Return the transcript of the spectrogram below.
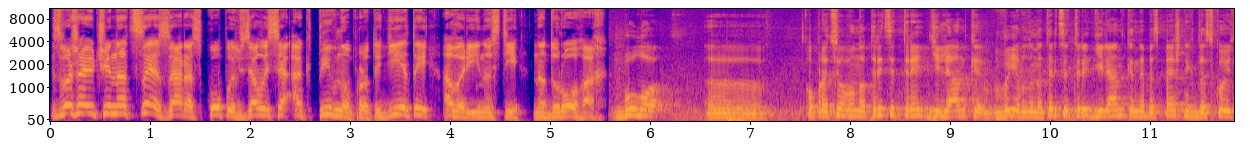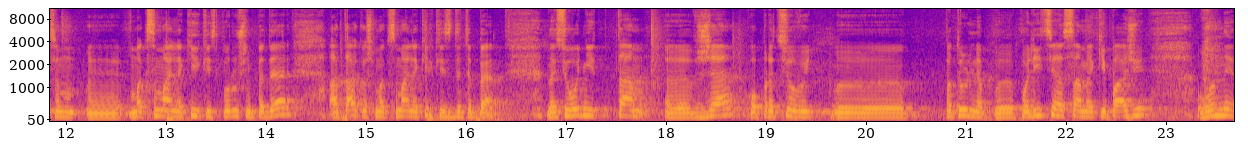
Зважаючи на це, зараз копи взялися активно протидіяти аварійності на дорогах. було е, опрацьовано 33 ділянки, виявлено 33 ділянки небезпечних, де скоюється е, максимальна кількість порушень ПДР, а також максимальна кількість ДТП. На сьогодні там е, вже опрацьовують е, патрульна поліція, саме екіпажі. Вони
